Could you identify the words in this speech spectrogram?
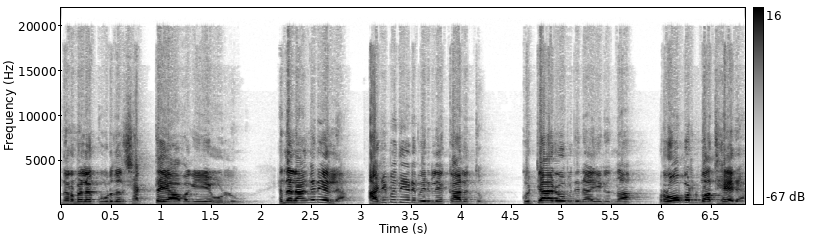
നിർമ്മല കൂടുതൽ ശക്തയാവുകയേ ഉള്ളൂ. എന്നാൽ അങ്ങനെയല്ല. അഴിമതിയുടെ പേരിൽ എക്കാലത്തും കുറ്റാരോപിതനായിരുന്ന റോബർട്ട് വധേര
